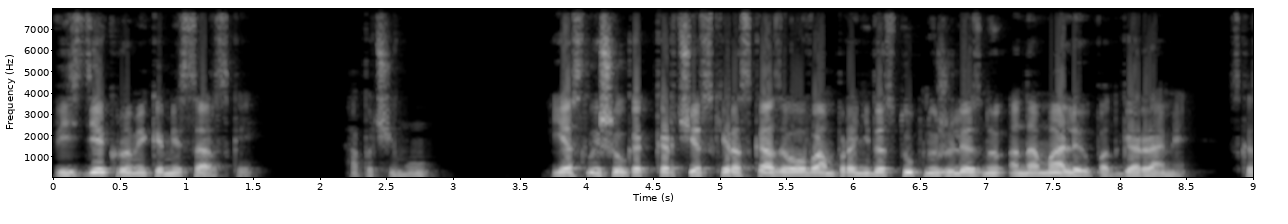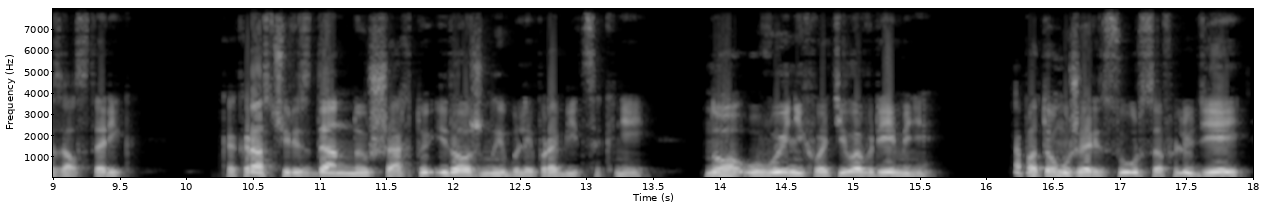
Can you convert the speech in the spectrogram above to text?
Везде, кроме комиссарской. А почему? Я слышал, как Корчевский рассказывал вам про недоступную железную аномалию под горами, сказал старик. Как раз через данную шахту и должны были пробиться к ней. Но, увы, не хватило времени. А потом уже ресурсов, людей.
